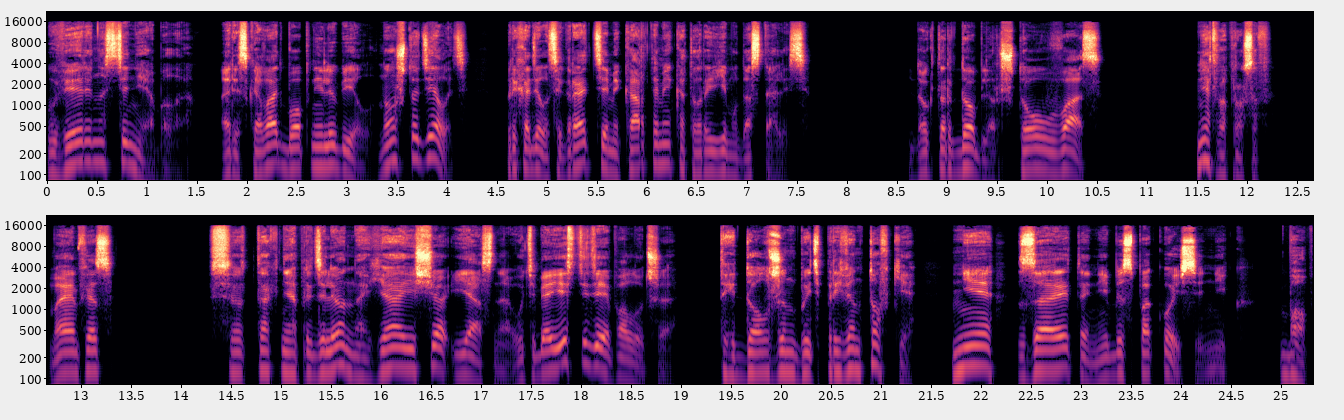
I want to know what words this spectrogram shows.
Уверенности не было. А рисковать Боб не любил. Но что делать? Приходилось играть теми картами, которые ему достались. «Доктор Доблер, что у вас?» «Нет вопросов». «Мемфис?» «Все так неопределенно. Я еще...» «Ясно. У тебя есть идея получше?» «Ты должен быть при винтовке. Не за это не беспокойся, Ник». «Боб,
